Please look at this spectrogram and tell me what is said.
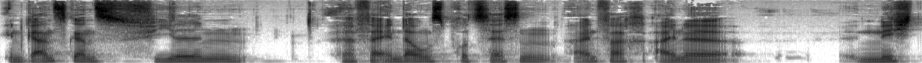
in ganz ganz vielen äh, Veränderungsprozessen einfach eine nicht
